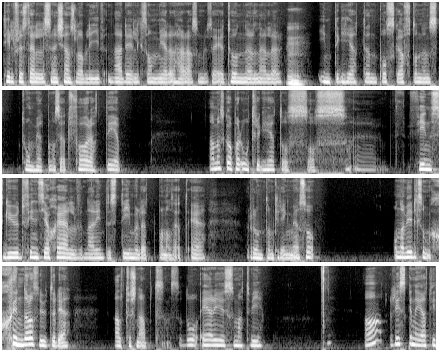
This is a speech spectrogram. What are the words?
tillfredsställelse, en känsla av liv när det liksom är det här som du säger tunneln eller Mm, intigheten, påskaftonens tomhet på något sätt. För att det ja, men skapar otrygghet hos oss. Eh, finns Gud, finns jag själv när inte stimulet på något sätt är runt omkring mig. Så, och när vi liksom skyndar oss ut ur det allt för snabbt så då är det ju som att vi Ja, risken är ju att vi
